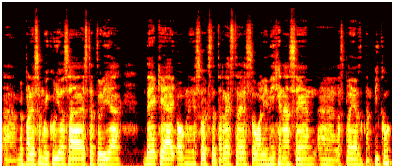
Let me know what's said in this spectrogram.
Ah, me parece muy curiosa esta teoría de que hay ovnis o extraterrestres o alienígenas en ah, las playas de Tampico.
